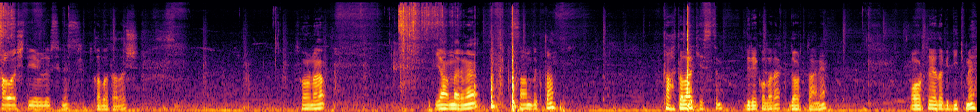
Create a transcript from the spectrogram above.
Talaş diyebilirsiniz. Kaba talaş. Sonra yanlarına sandıktan tahtalar kestim. Direkt olarak 4 tane. Ortaya da bir dikme.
